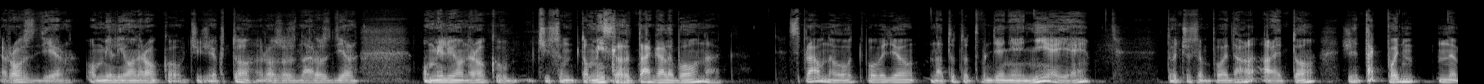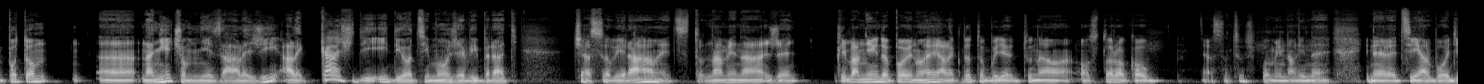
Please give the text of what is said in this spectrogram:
rozdiel o milión rokov. Čiže kto rozozná rozdiel o milión rokov, či som to myslel tak alebo onak. Správnou odpovedou na toto tvrdenie nie je to, čo som povedal, ale to, že tak poď, potom na niečom nezáleží, ale každý idiot si môže vybrať časový rámec. To znamená, že keď vám niekto povie, no hej, ale kto to bude tu na, o 100 rokov ja som tu spomínal iné, iné veci, alebo o 10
